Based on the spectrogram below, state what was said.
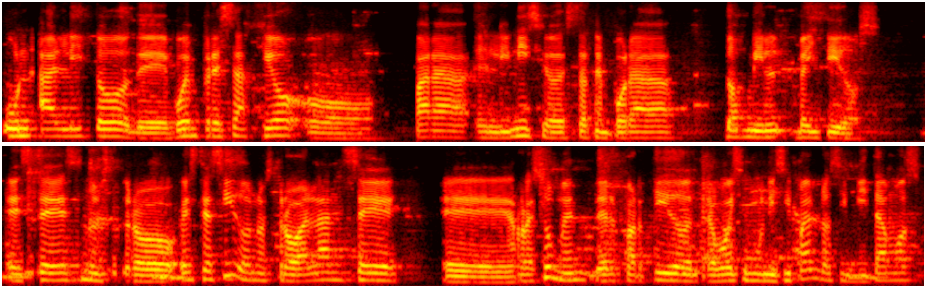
un hálito de buen presagio o para el inicio de esta temporada 2022. Este, es nuestro, este ha sido nuestro balance eh, resumen del partido entre Boys y Municipal. Los invitamos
